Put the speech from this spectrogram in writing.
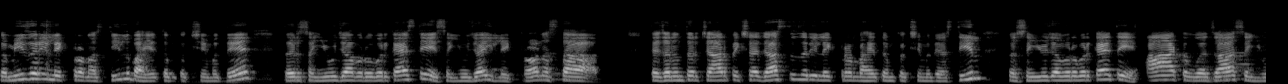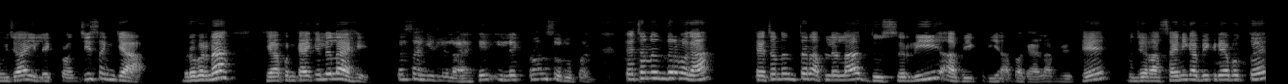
कमी जर इलेक्ट्रॉन असतील बाह्यतम कक्षेमध्ये तर संयुजा बरोबर काय असते? संयुजा इलेक्ट्रॉन असतात. त्याच्यानंतर चारपेक्षा जास्त जर इलेक्ट्रॉन बाह्यतम कक्षेमध्ये असतील तर संयुजा बरोबर काय ते आठ वजा संयुजा इलेक्ट्रॉनची संख्या. बरोबर ना? हे आपण काय केलेलं आहे? तर सांगितलेलं आहे हे इलेक्ट्रॉन स्वरूपन. त्याच्यानंतर बघा त्याच्यानंतर आपल्याला दुसरी अभिक्रिया बघायला मिळते. म्हणजे रासायनिक अभिक्रिया बघतोय.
